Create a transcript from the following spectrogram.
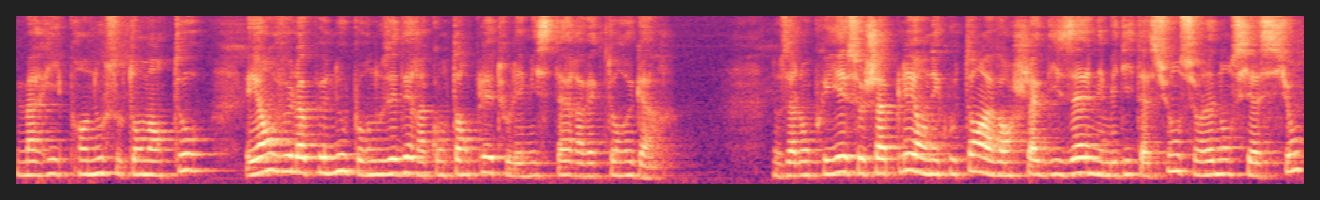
Marie, prends-nous sous ton manteau et enveloppe-nous pour nous aider à contempler tous les mystères avec ton regard. Nous allons prier ce chapelet en écoutant avant chaque dizaine les méditations sur l'Annonciation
